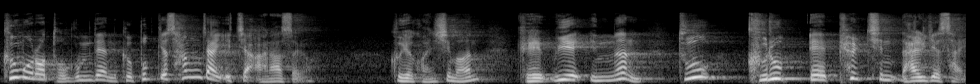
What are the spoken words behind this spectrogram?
금으로 도금된 그 법궤 상자에 있지 않았어요. 그의 관심은 궤 위에 있는 두 그룹에 펼친 날개 사이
